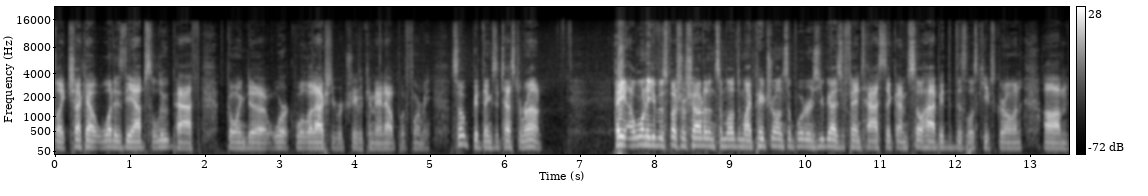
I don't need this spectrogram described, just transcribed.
like check out what is the absolute path going to work. Will it actually retrieve a command output for me? So good things to test around. Hey, I want to give a special shout out and some love to my Patreon supporters. You guys are fantastic. I'm so happy that this list keeps growing. Um,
